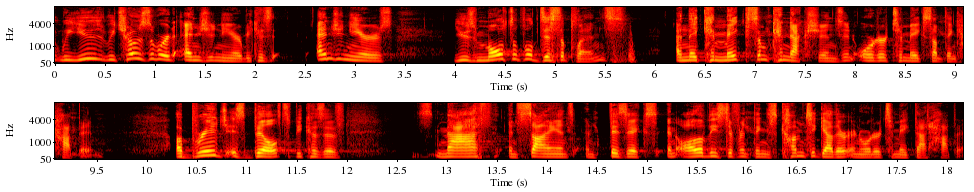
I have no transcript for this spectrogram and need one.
we, use, we chose the word engineer because engineers use multiple disciplines and they can make some connections in order to make something happen. A bridge is built because of math and science and physics and all of these different things come together in order to make that happen,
